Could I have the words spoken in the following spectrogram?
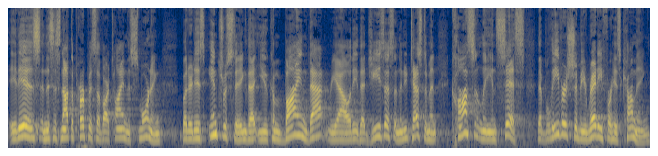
It is, and this is not the purpose of our time this morning, but it is interesting that you combine that reality that Jesus in the New Testament constantly insists that believers should be ready for his coming.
